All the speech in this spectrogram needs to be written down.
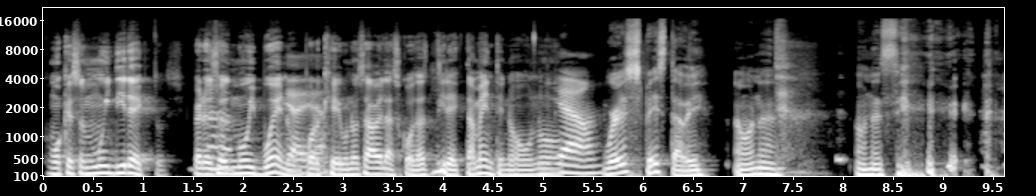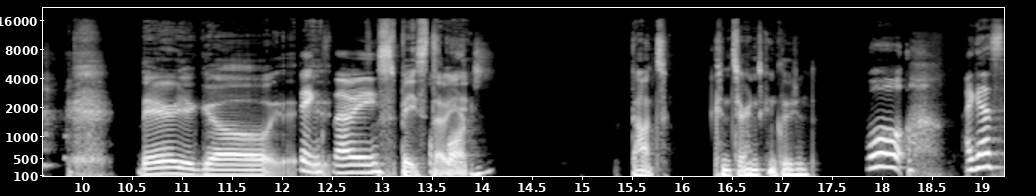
Como que son muy directos. Pero eso Ajá. es uh-huh. muy bueno Yeah, yeah. porque uno sabe las cosas directamente, no uno. Yeah. Where's Space Dubby? I wanna, I wanna see. there you go, Thanks, Davi. Space Of course. Thoughts, concerns, conclusions. Well, I guess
